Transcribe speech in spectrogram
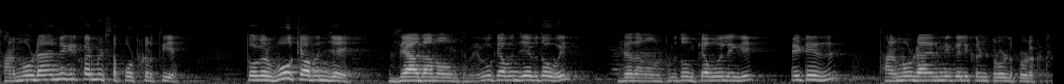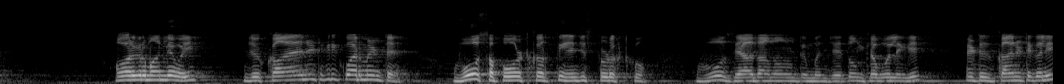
थर्मोडायनमिक रिक्वायरमेंट सपोर्ट करती है तो अगर वो क्या बन जाए ज़्यादा अमाउंट में, वो क्या बन जाए बताओ भाई, ज़्यादा अमाउंट में तो हम क्या बोलेंगे? It is thermodynamically controlled product और अगर मान लिया भाई, जो काइनेटिक रिक्वायरमेंट है, वो सपोर्ट करती हैं जिस प्रोडक्ट को, वो ज़्यादा अमाउंट में बन जाए तो हम क्या बोलेंगे? It is kinetically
